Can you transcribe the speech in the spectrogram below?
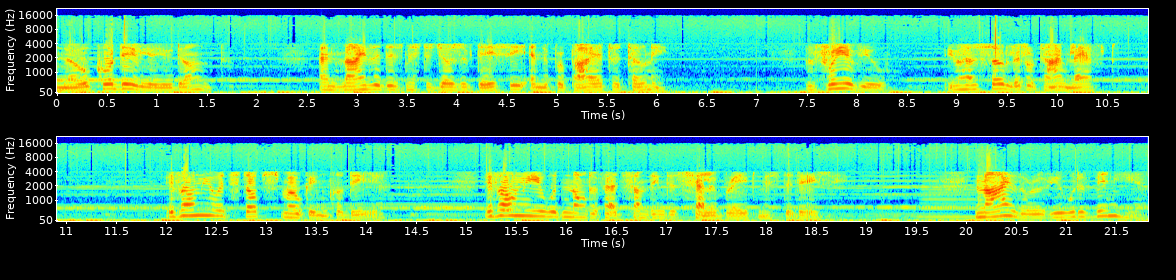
No, Cordelia, you don't. And neither does Mr. Joseph Dacey and the proprietor, Tony. The three of you, you have so little time left. If only you had stopped smoking, Cordelia. If only you would not have had something to celebrate, Mr. Dacey. Neither of you would have been here.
